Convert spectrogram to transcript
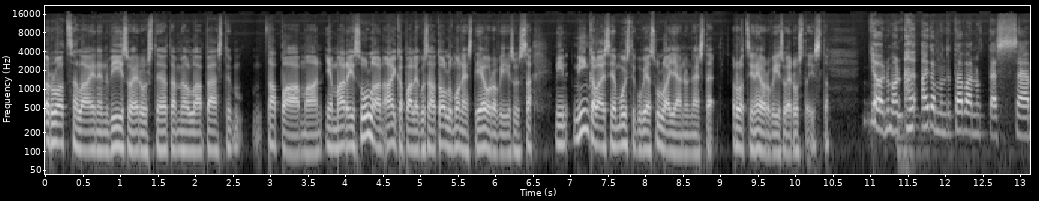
ruotsalainen viisuedustaja, jota me ollaan päästy tapaamaan. Ja Mari, sulla on aika paljon, kun sä oot ollut monesti Euroviisuissa, niin minkälaisia muistikuvia sulla on jäänyt näistä Ruotsin Euroviisuedustajista? Joo, no mä oon aika monta tavannut tässä,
